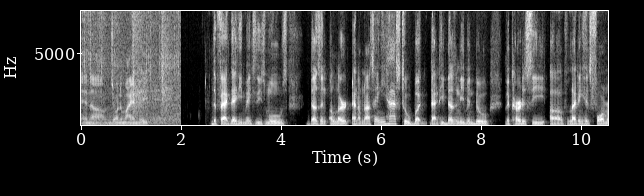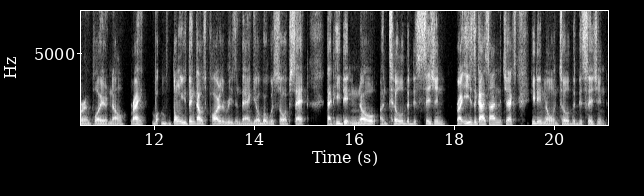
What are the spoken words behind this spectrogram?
and um, join the Miami Heat. The fact that he makes these moves doesn't alert, and I'm not saying he has to, but that he doesn't even do the courtesy of letting his former employer know, right? But don't you think that was part of the reason Dan Gilbert was so upset that he didn't know until the decision, right? He's the guy signing the checks. He didn't know until the decision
